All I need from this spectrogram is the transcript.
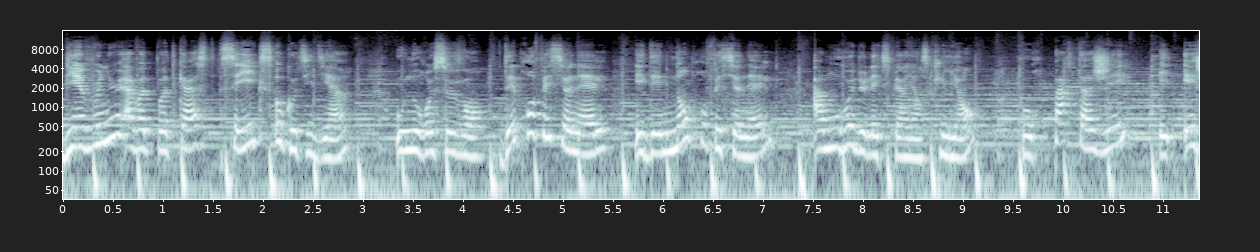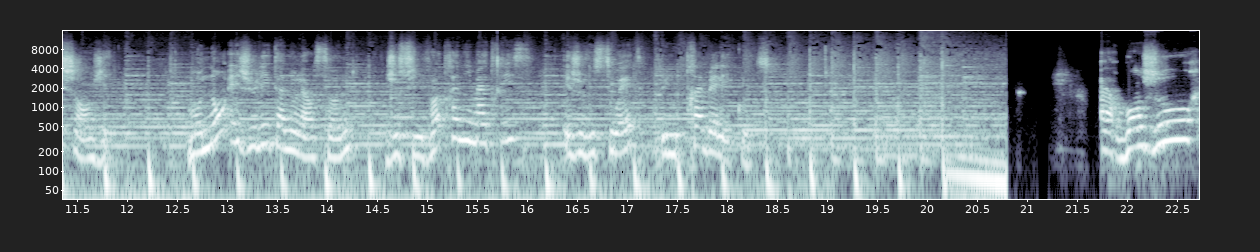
Bienvenue à votre podcast CX au quotidien où nous recevons des professionnels et des non-professionnels amoureux de l'expérience client pour partager et échanger. Mon nom est Julie Tano Larson, je suis votre animatrice et je vous souhaite une très belle écoute. Alors bonjour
